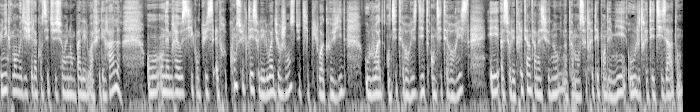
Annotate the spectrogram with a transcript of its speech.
uniquement modifier la Constitution et non pas les lois fédérales. On, aimerait aussi qu'on puisse être consulté sur les lois d'urgence du type loi Covid ou loi antiterroriste, dite antiterroriste, et euh, sur les traités internationaux, notamment ce traité pandémie ou le traité TISA dont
